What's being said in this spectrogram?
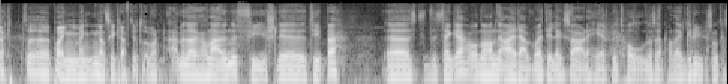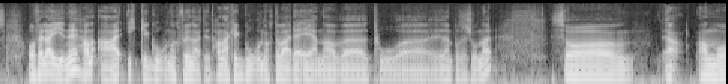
økt eh, poengmengden ganske kraftig utover våren. Nei, men han er jo en ufyselig type, eh, tenker jeg. Og når han er ræva i tillegg, så er det helt utholdelig å se på. Det er grusomt. Altså. Og Fellaini, han er ikke god nok for United. Han er ikke god nok til å være én av eh, to eh, i den posisjonen der. Så ja, han må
